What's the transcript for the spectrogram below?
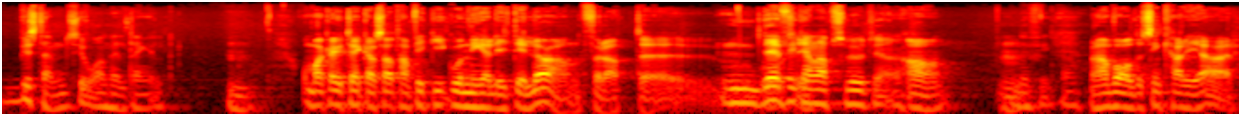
bestämdes Johan helt enkelt. Mm. Och man kan ju tänka sig att han fick gå ner lite i lön för att... Mm, det fick han absolut göra. Ja. Mm. Han. Men han valde sin karriär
